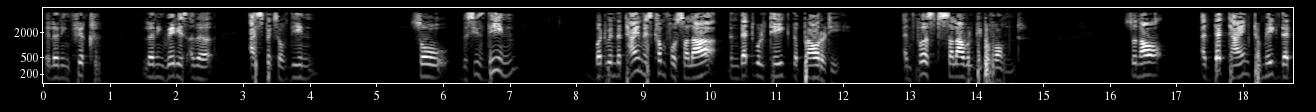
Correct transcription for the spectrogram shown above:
they are learning fiqh, learning various other aspects of deen. So this is deen, but when the time has come for salah, then that will take the priority. And first salah will be performed. So now, at that time, to make that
